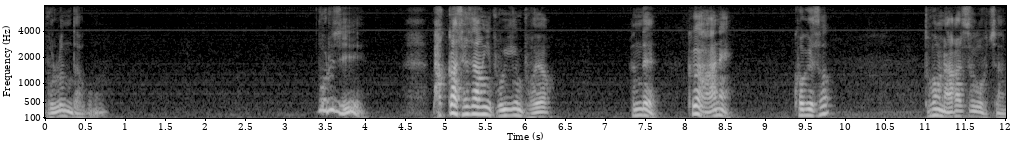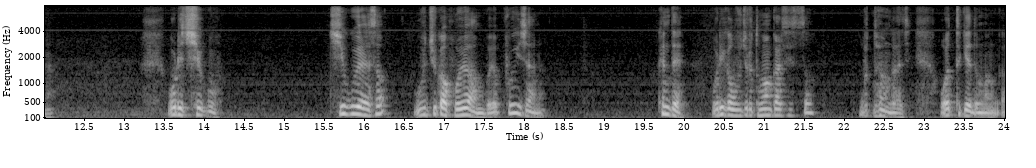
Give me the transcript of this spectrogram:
모른다고 모르지 바깥 세상이 보이긴 보여 근데 그 안에 거기서 도망 나갈 수가 없잖아. 우리 지구. 지구에서 우주가 보여 안 보여? 보이잖아. 근데 우리가 우주로 도망갈 수 있어? 못 도망가지. 어떻게 도망가?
